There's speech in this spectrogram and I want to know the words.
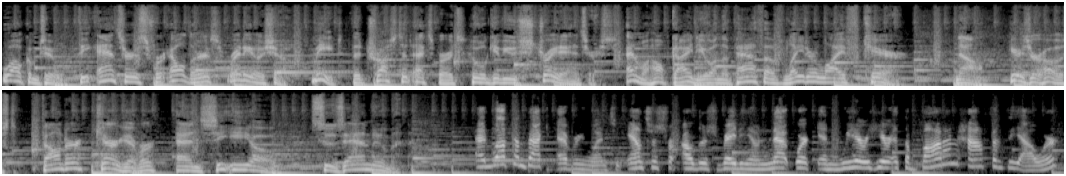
Welcome to the Answers for Elders radio show. Meet the trusted experts who will give you straight answers and will help guide you on the path of later life care. Now, here's your host, founder, caregiver, and CEO, Suzanne Newman. And welcome back, everyone, to Answers for Elders Radio Network. And we are here at the bottom half of the hour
